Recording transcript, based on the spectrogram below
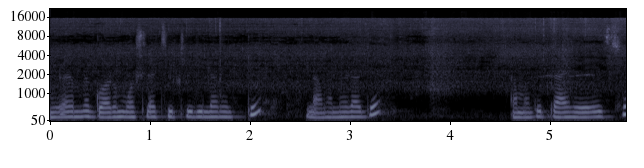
এবার আমরা গরম মশলা ছিটিয়ে দিলাম একটু। নামানোর আগে আমাদের প্রায় হয়েছে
